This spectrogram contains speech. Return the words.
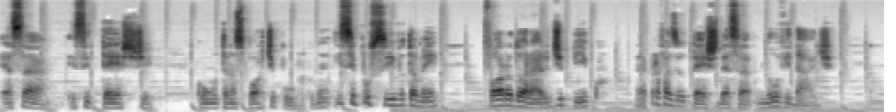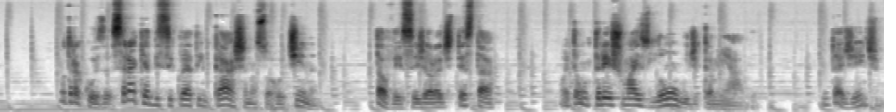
essa, esse teste com o transporte público. Né? E se possível também fora do horário de pico né, para fazer o teste dessa novidade. Outra coisa, será que a bicicleta encaixa na sua rotina? Talvez seja hora de testar. Ou então um trecho mais longo de caminhada. Muita gente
